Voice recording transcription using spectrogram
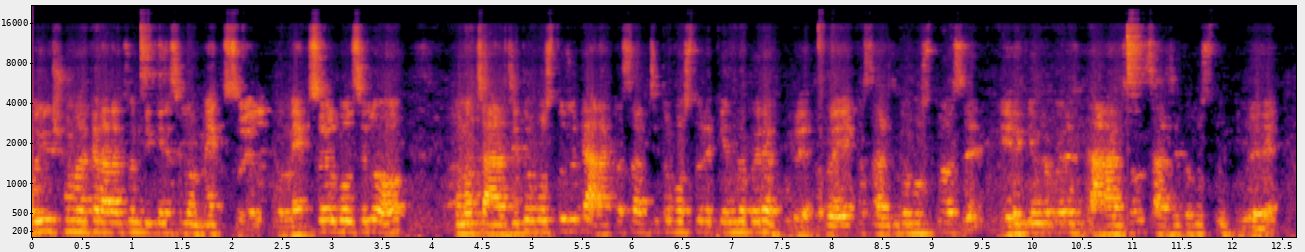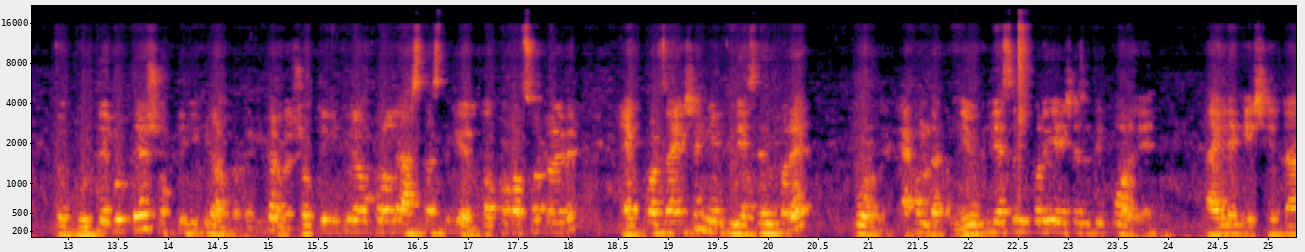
ওই সময়কার আরেকজন বিজ্ঞানী ছিল ম্যাক্সওয়েল। তো ম্যাক্সওয়েল বলছিল কোন চার্জিত বস্তু যদি আর একটা চার্জিত বস্তুরে কেন্দ্র করে ঘুরে তবে একটা চার্জিত বস্তু আছে এর কেন্দ্র করে যদি আর একজন চার্জিত বস্তু ঘুরে, তো ঘুরতে ঘুরতে শক্তি বিকিরণ করবে, কি করবে? শক্তি বিকিরণ করলে আস্তে আস্তে কি কক্ষপথ ছোট হবে এক পর্যায়ে এসে উপরে পড়বে। এখন দেখো উপরে এসে যদি পড়ে, তাইলে কি সেটা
